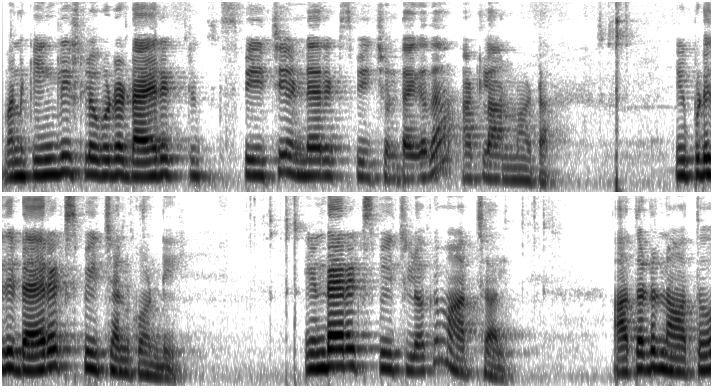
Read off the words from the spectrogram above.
మనకి ఇంగ్లీష్లో కూడా డైరెక్ట్ స్పీచ్ ఇండైరెక్ట్ స్పీచ్ ఉంటాయి కదా అట్లా అనమాట ఇప్పుడు ఇది డైరెక్ట్ స్పీచ్ అనుకోండి. ఇండైరెక్ట్ స్పీచ్లోకి మార్చాలి. అతడు నాతో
